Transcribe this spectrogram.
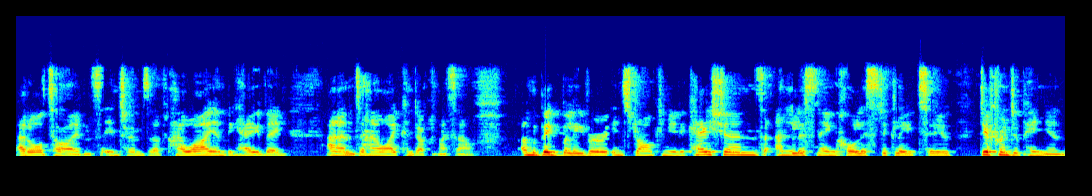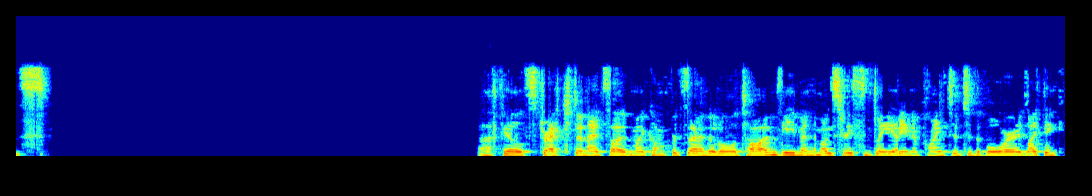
at all times in terms of how I am behaving and how I conduct myself. I'm a big believer in strong communications and listening holistically to different opinions. I feel stretched and outside my comfort zone at all times. Even most recently, being appointed to the board, I think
